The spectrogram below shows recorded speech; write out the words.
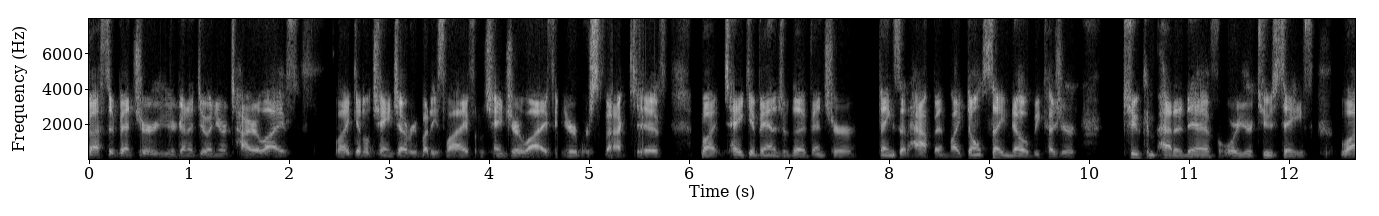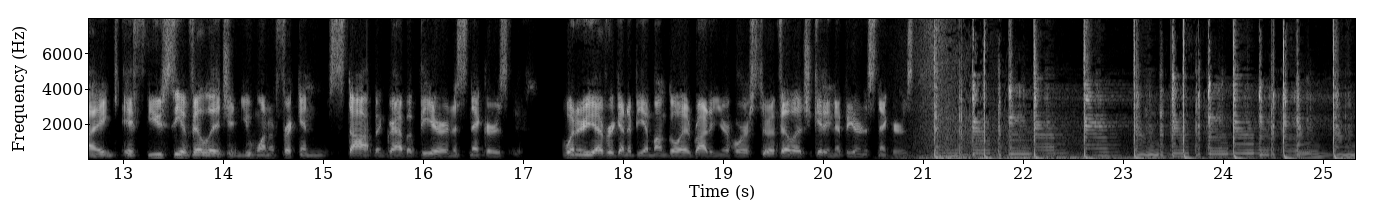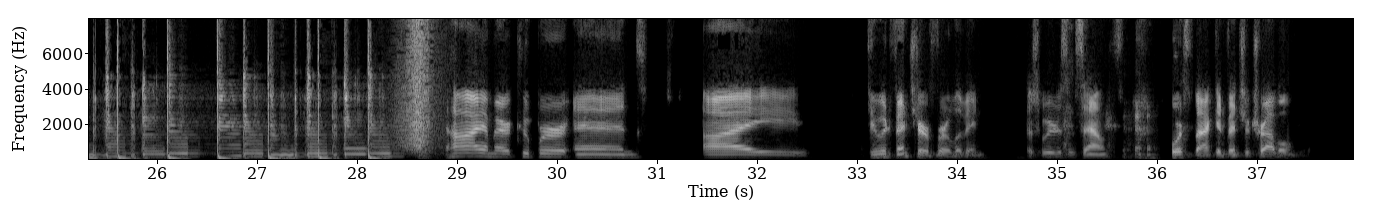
best adventure you're going to do in your entire life. Like it'll change everybody's life. It'll change your life and your perspective. But take advantage of the adventure things that happen. Like don't say no because you're too competitive or you're too safe. Like if you see a village and you want to freaking stop and grab a beer and a Snickers, when are you ever going to be in Mongolia riding your horse through a village getting a beer and a Snickers? Hi, I'm Erik Cooper, and I do adventure for a living. As weird as it sounds, horseback adventure travel.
